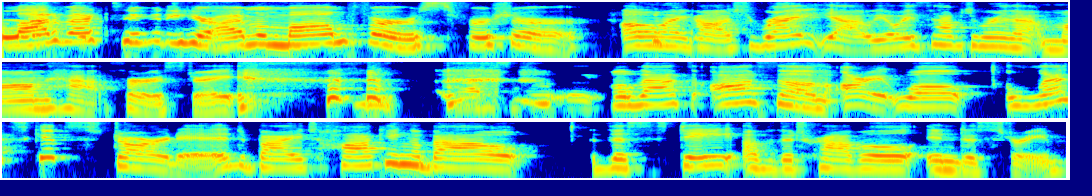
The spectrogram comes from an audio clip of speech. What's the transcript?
a lot of activity here. I'm a mom first for sure. Oh my gosh, right? Yeah, we always have to wear that mom hat first, right? Absolutely. well, that's awesome. All right. Well, let's get started by talking about the state of the travel industry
